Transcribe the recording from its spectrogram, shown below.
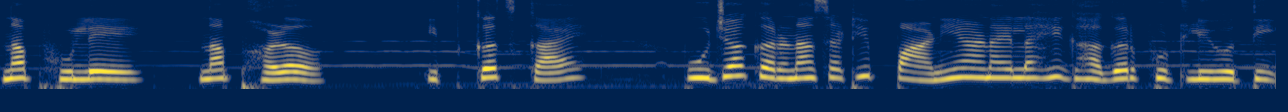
ना फुले ना फळं. इतकंच काय? पूजा करण्यासाठी पाणी आणायलाही घागर फुटली होती.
